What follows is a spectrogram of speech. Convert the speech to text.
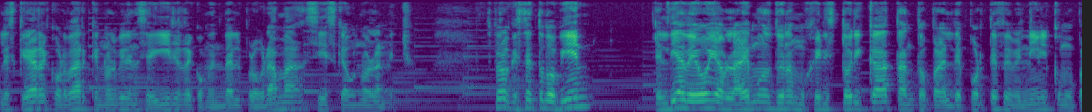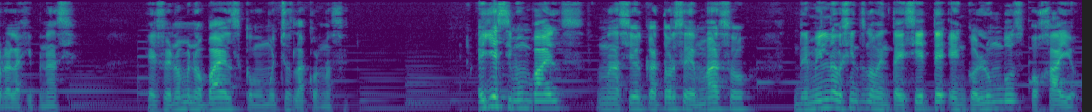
les quería recordar que no olviden seguir y recomendar el programa si es que aún no lo han hecho. Espero que esté todo bien. El día de hoy hablaremos de una mujer histórica tanto para el deporte femenil como para la gimnasia. El fenómeno Biles como muchos la conocen. Ella es Simone Biles, nació el 14 de marzo de 1997 en Columbus, Ohio,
